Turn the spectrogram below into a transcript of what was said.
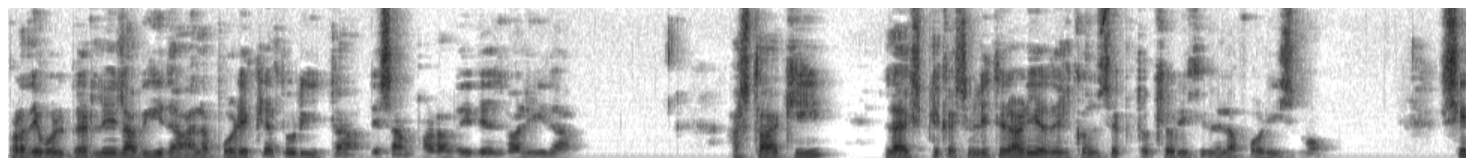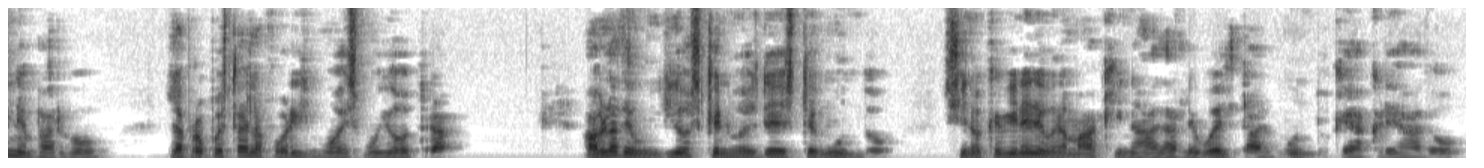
para devolverle la vida a la pobre criaturita desamparada y desvalida. Hasta aquí la explicación literaria del concepto que originó el aforismo. Sin embargo, la propuesta del aforismo es muy otra. Habla de un Dios que no es de este mundo, sino que viene de una máquina a darle vuelta al mundo que ha creado.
